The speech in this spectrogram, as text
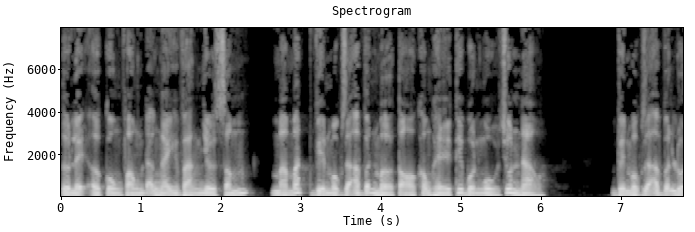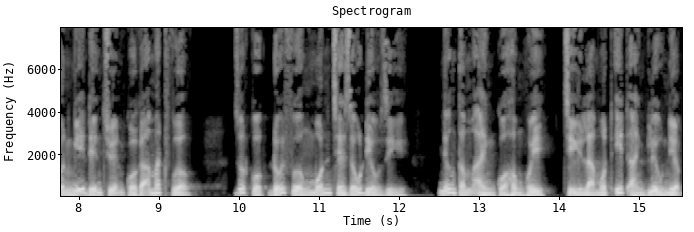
Từ lệ ở cùng phòng đã ngáy vàng như sấm, mà mắt viên mục giã vẫn mở to không hề thấy buồn ngủ chút nào. Viên mục giã vẫn luôn nghĩ đến chuyện của gã mắt vượng. Rốt cuộc đối phương muốn che giấu điều gì? Những tấm ảnh của Hồng Huy chỉ là một ít ảnh lưu niệm,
